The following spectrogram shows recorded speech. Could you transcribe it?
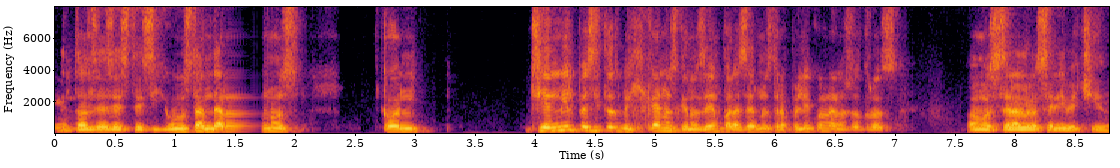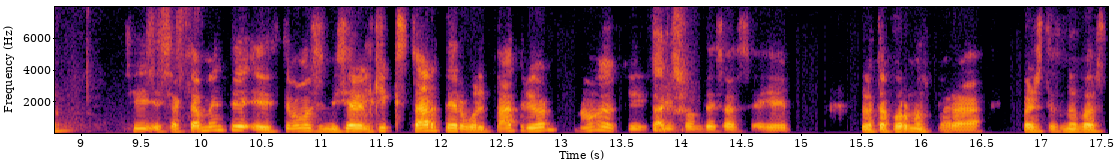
Entonces, este, si gustan darnos con 100 mil pesitos mexicanos que nos den para hacer nuestra película, nosotros Vamos a hacer algo serie chido. Sí, exactamente. Este, vamos a iniciar el Kickstarter o el Patreon, ¿no? Que, son de esas eh, plataformas para, para estas nuevas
